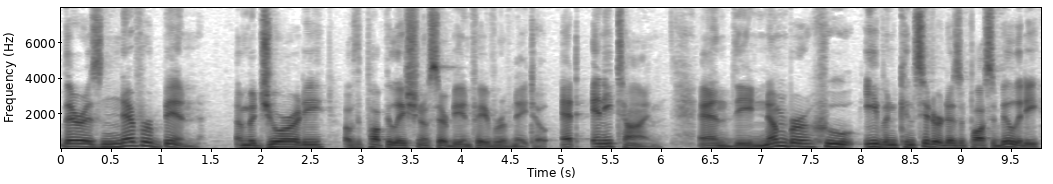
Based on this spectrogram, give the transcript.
There has never been a majority of the population of Serbia in favor of NATO at any time. And the number who even consider it as a possibility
